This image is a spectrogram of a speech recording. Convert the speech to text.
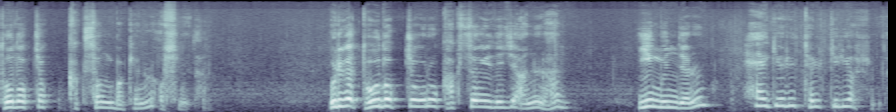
도덕적 각성밖에는 없습니다. 우리가 도덕적으로 각성이 되지 않는 한 이 문제는 해결이 될 길이 없습니다.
